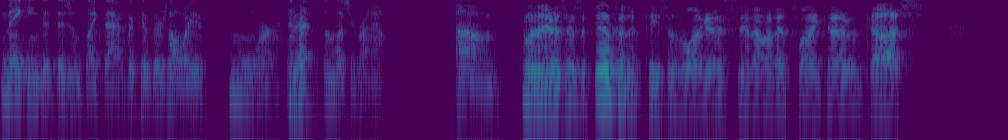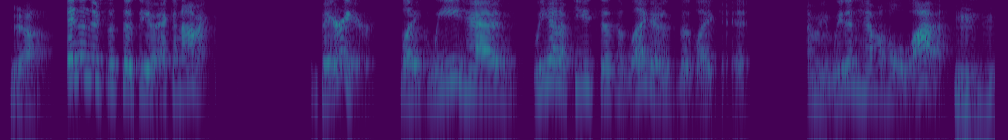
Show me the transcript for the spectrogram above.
making decisions like that because there's always more unless, unless you run out. Um Well, there's there's infinite pieces of Legos, you know, and it's like, oh gosh, yeah, and then there's the socioeconomic barrier. Like we had we had a few sets of Legos, but like it, I mean, we didn't have a whole lot. hmm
